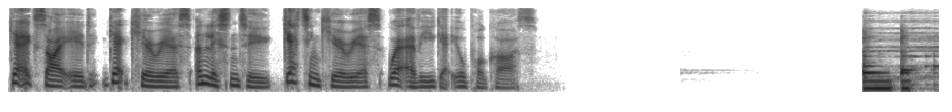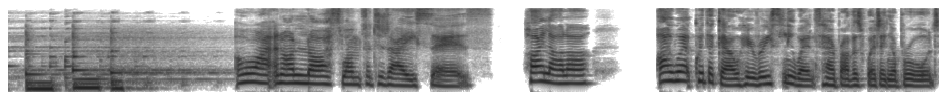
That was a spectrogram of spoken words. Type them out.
Get excited, get curious, and listen to Getting Curious wherever you get your podcasts. All right, and our last one for today says Hi, Lala. I work with a girl who recently went to her brother's wedding abroad.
